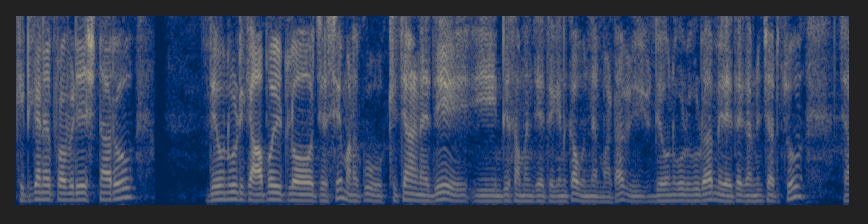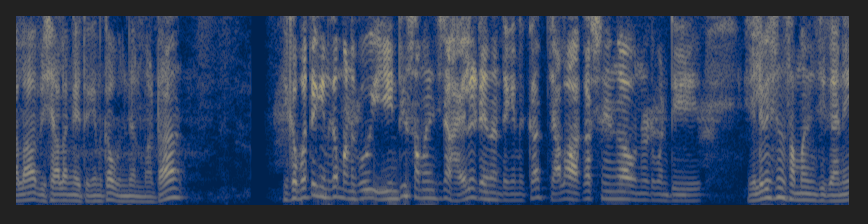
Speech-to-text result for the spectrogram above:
కిటికీ అనేది ప్రొవైడ్ చేసినారు. దేవుని గుడికి ఆపోజిట్లో వచ్చేసి మనకు కిచెన్ అనేది ఈ ఇంటికి సంబంధించి అయితే కనుక ఉందన్నమాట. దేవుని గుడి కూడా మీరైతే గమనించవచ్చు. చాలా విశాలంగా అయితే కనుక ఉందన్నమాట. ఇకపోతే కనుక మనకు ఈ ఇంటికి సంబంధించిన హైలైట్ ఏంటంటే కనుక చాలా ఆకర్షణీయంగా ఉన్నటువంటి ఎలివేషన్ సంబంధించి కానీ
